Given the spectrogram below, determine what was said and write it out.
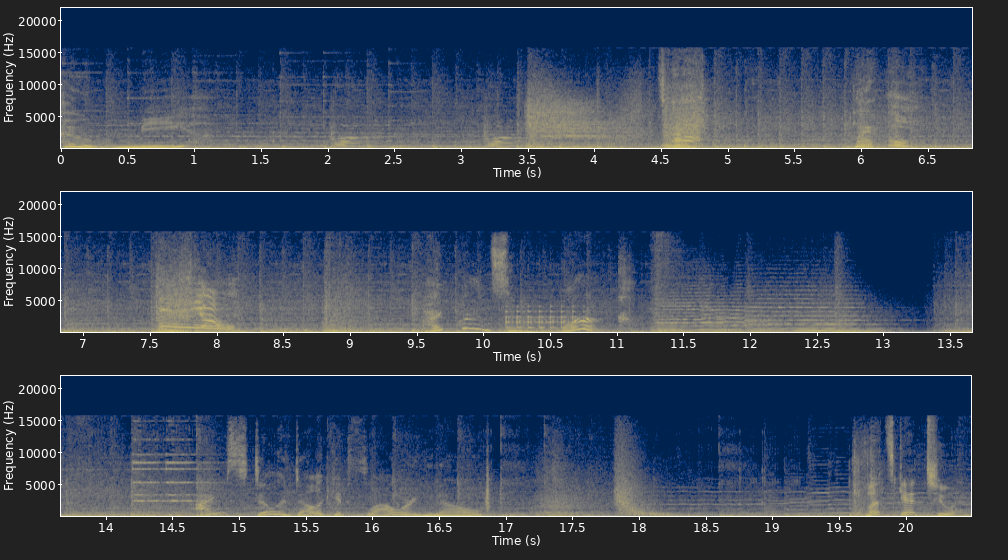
Who, me? Delicate flower, you know. Let's get to it.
